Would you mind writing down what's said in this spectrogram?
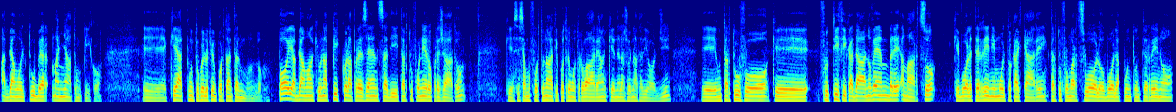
abbiamo il tuber magnatum pico, eh, che è appunto quello più importante al mondo. Poi abbiamo anche una piccola presenza di tartufo nero pregiato, che se siamo fortunati potremo trovare anche nella giornata di oggi, eh, un tartufo che fruttifica da novembre a marzo, che vuole terreni molto calcarei, il tartufo marzuolo vuole appunto un terreno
